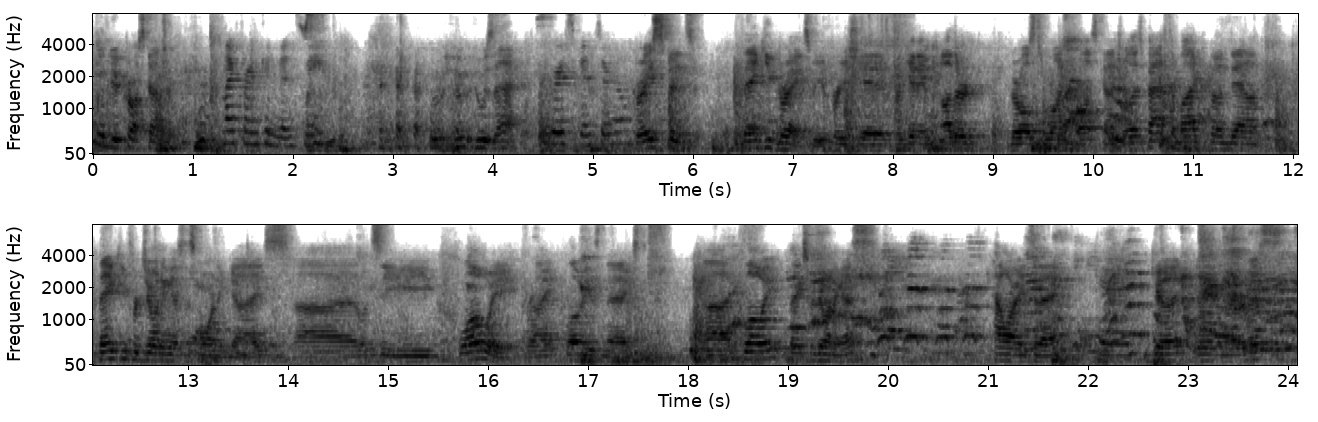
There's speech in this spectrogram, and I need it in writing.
I think I'm gonna do cross country. My friend convinced me. who, who, who was that? Grace Spencer. Grace Spencer. Thank you, Grace. We appreciate it for getting other girls to run cross country. Let's pass the microphone down. Thank you for joining us this morning, guys. Uh, let's see, Chloe, right? Chloe is next. Uh, Chloe, thanks for joining us. How are you today? Good. Good. A little nervous.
